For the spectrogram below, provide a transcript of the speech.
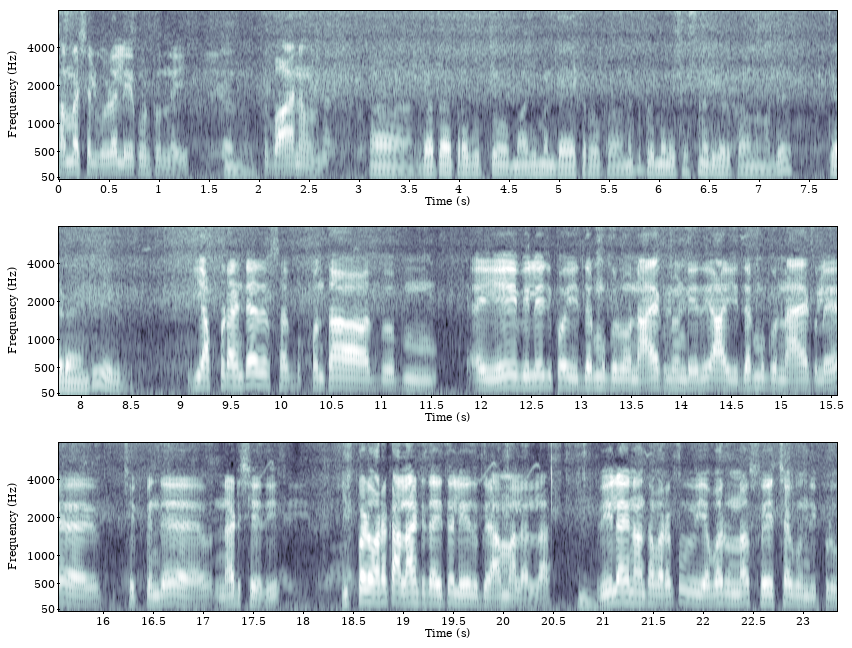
సమస్యలు కూడా లేకుంటున్నాయి. బాగానే ఉంది. గత ప్రభుత్వం మాజీ మంత్రి దయాకర్ రావు పాలనకి ఇప్పుడు ఎమ్మెల్యే రెడ్డి గారి పాలన మధ్య తేడా ఏంటి? ఈ అప్పుడంటే కొంత ఏ విలేజ్కో ఇద్దరు ముగ్గురు నాయకులు ఉండేది. ఆ ఇద్దరు ముగ్గురు నాయకులే చెప్పిందే నడిచేది. ఇప్పటి వరకు అలాంటిది అయితే లేదు గ్రామాలల్లో. వీలైనంత వరకు ఎవరున్నా స్వేచ్ఛగా ఉంది ఇప్పుడు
